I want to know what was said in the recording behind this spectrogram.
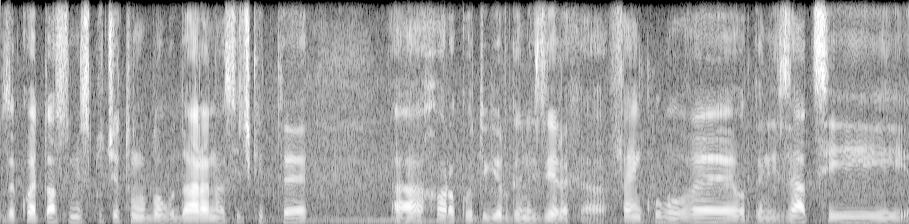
за което аз съм изключително благодарен на всичките хора, които ги организираха. Фен-клубове, организации,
